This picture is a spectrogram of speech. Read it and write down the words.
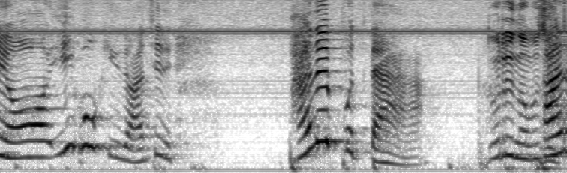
인터뷰 좀 하- 제가요. 이 곡이 완전히 반해뿌다. 노래 너무 좋 반-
